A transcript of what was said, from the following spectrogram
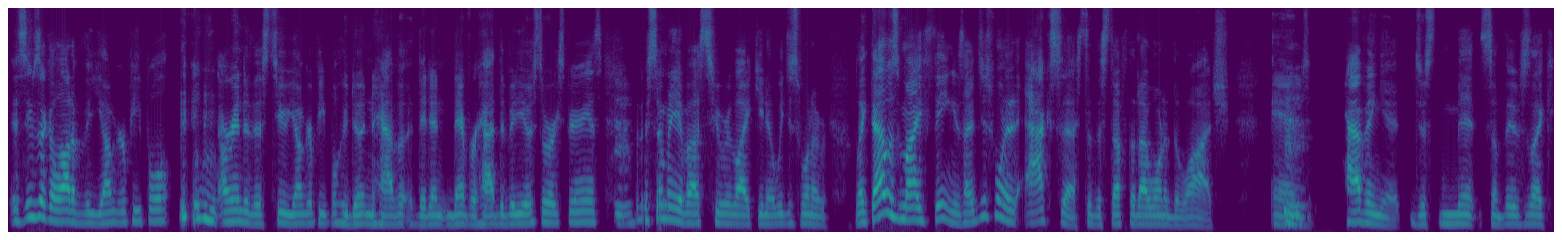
it seems like a lot of the younger people are into this too. Younger people who didn't have it, they didn't never had the video store experience. Mhm. But there's so many of us who are like, you know, we just want to like that was my thing is I just wanted access to the stuff that I wanted to watch, and having it just meant something. It was like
